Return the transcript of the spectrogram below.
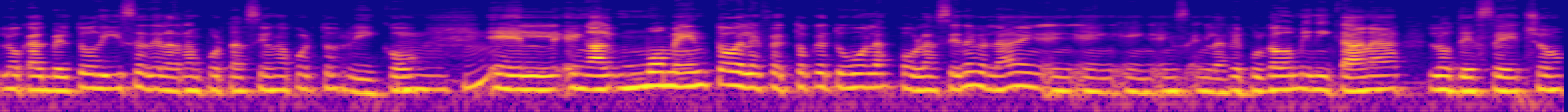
lo que Alberto dice de la transportación a Puerto Rico, el, en algún momento el efecto que tuvo en las poblaciones, ¿verdad? En, en, en, en la República Dominicana, los desechos,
